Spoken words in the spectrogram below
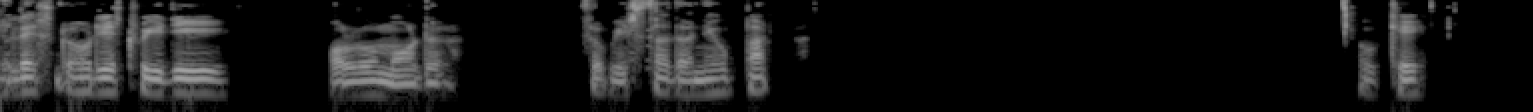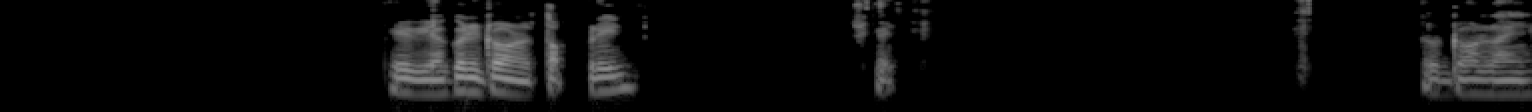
Let's draw this 3D hollow model. So we start a new part. Okay. Okay, we are going to draw on the top plane. Sketch. So draw line.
